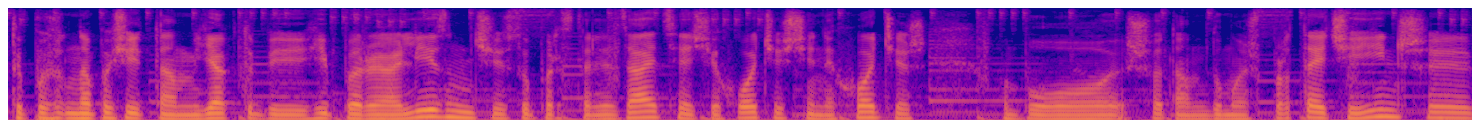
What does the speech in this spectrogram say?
Типу, напишіть там, як тобі гіперреалізм, чи суперстилізація, чи хочеш, чи не хочеш, або що там думаєш про те, чи інше.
